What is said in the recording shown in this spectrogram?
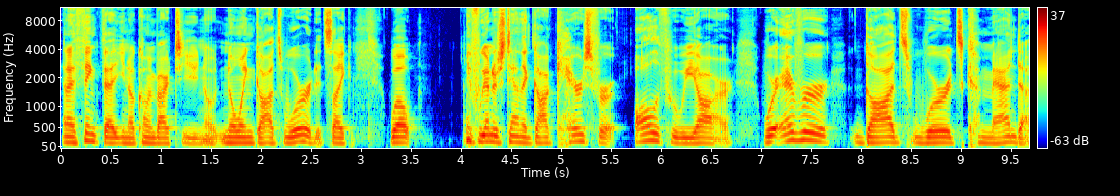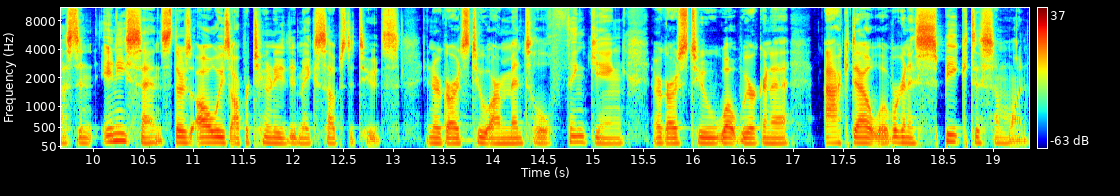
And I think that, you know, coming back to, you know, knowing God's word, it's like, well, if we understand that God cares for all of who we are, wherever God's words command us in any sense, there's always opportunity to make substitutes in regards to our mental thinking, in regards to what we're going to act out, what we're going to speak to someone.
